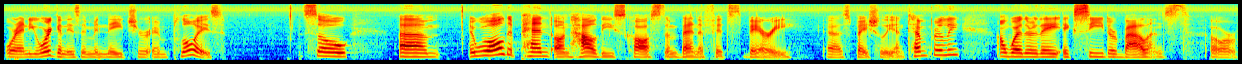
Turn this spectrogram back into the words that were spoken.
or any organism in nature employs. So um, it will all depend on how these costs and benefits vary uh, spatially and temporally, and whether they exceed or balance or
